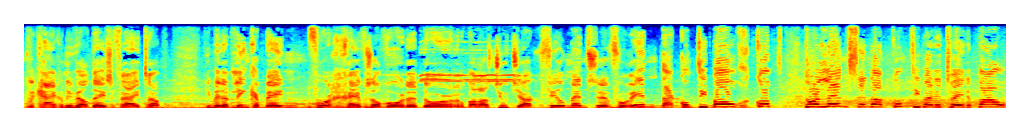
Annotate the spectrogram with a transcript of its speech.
We krijgen nu wel deze vrije trap. Die met het linkerbeen voorgegeven zal worden door Ballas Dujak. Veel mensen voorin. Daar komt die bal gekopt door Lens. En dan komt hij bij de tweede paal.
